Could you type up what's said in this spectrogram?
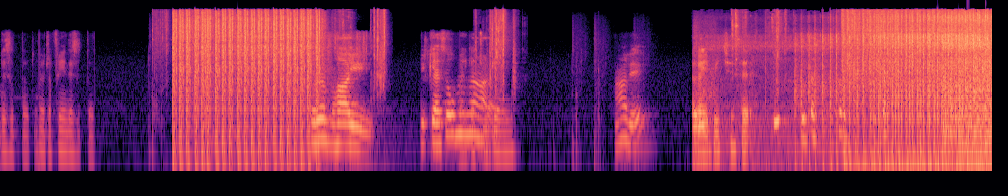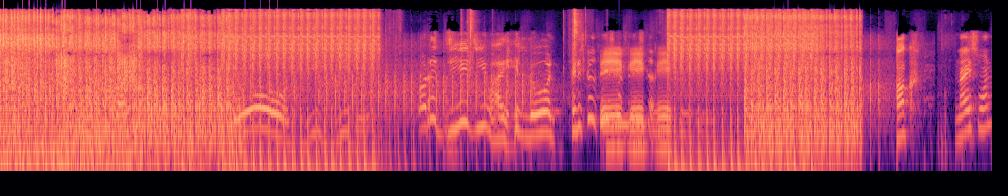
दे सकता तू मतलब फिनिश दे सकता अरे भाई ये कैसे ओमिंग में आ रहा है। हाँ बे गई पीछे से। उतर उतर ओ जी जी bro। अरे जी जी भाई लोल। फिनिश कर फिनिश एक कर एक कर। एक। नॉक। नाइस वन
